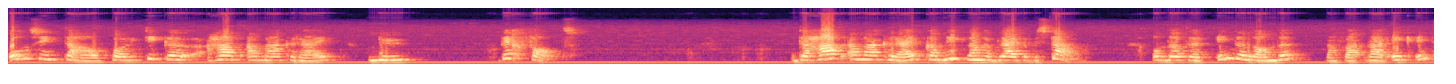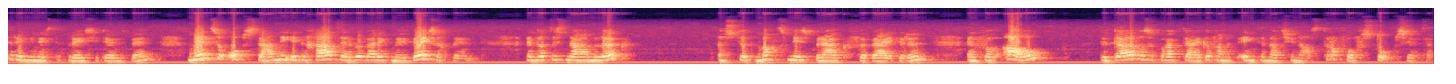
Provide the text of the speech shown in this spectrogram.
onzintaal, politieke haataanmakerij nu wegvalt. De haataanmakerij kan niet langer blijven bestaan, omdat er in de landen waar, waar ik interim minister-president ben, mensen opstaan die in de gaten hebben waar ik mee bezig ben. En dat is namelijk een stuk machtsmisbruik verwijderen en vooral de duivelse praktijken van het internationaal strafhof stopzetten.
